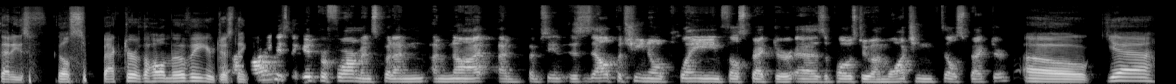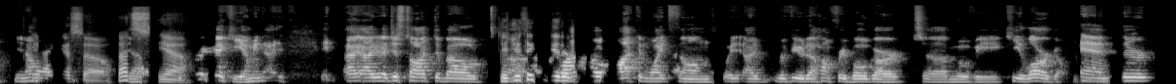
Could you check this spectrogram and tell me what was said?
that he's Phil Spector of the whole movie. You're just thinking, I think it's a good performance, but I'm I'm not. I'm, I'm seeing this is Al Pacino playing Phil Spector as opposed to I'm watching Phil Spector. oh yeah, You know? yeah, I guess so. That's yeah. Very picky. I mean, I, it, I I just talked about. Did you uh, think you did a- black, black and white films? I reviewed a Humphrey Bogart uh, movie, Key Largo, Mm-hmm. and there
